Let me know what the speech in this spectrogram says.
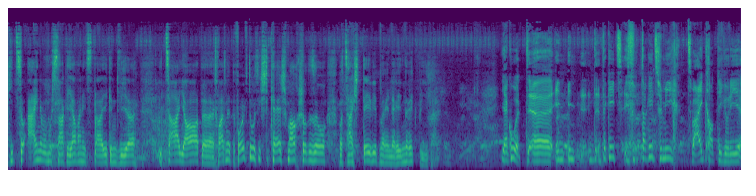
Gibt so einen, wo du sagen, ja, wenn jetzt da irgendwie in zehn Jahren, der, ich weiß nicht, der 5000. Cache machst oder so, du sagst, der wird mir in Erinnerung bleiben? Ja gut, äh, in, in, da gibt's da gibt's für mich zwei Kategorien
